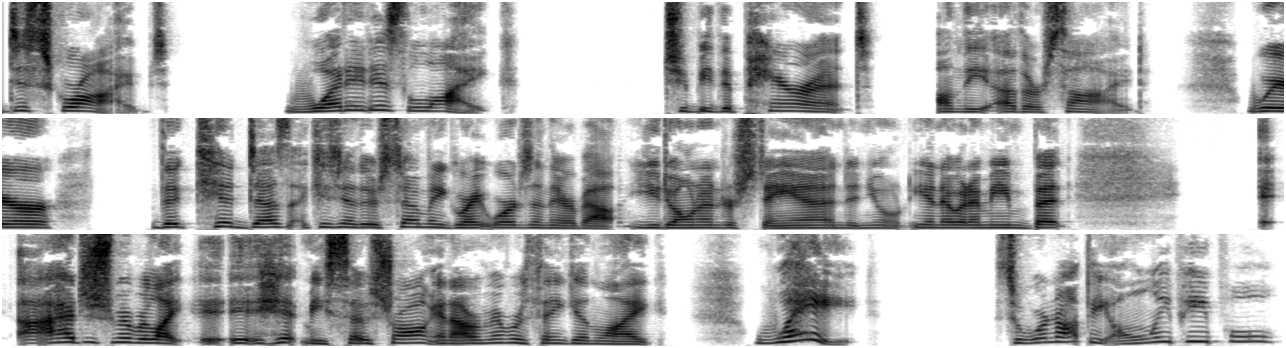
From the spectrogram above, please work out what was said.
described what it is like to be the parent on the other side, where the kid doesn't, because you know, there's so many great words in there about you don't understand and you you know what I mean. But it- I just remember like it, it hit me so strong, and I remember thinking like, wait, so we're not the only people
